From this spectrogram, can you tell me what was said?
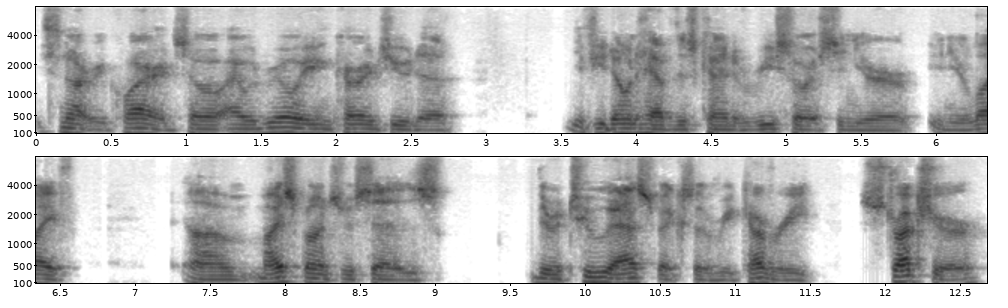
it's not required. So I would really encourage you to if you don't have this kind of resource in your in your life um, my sponsor says there are two aspects of recovery. Structure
